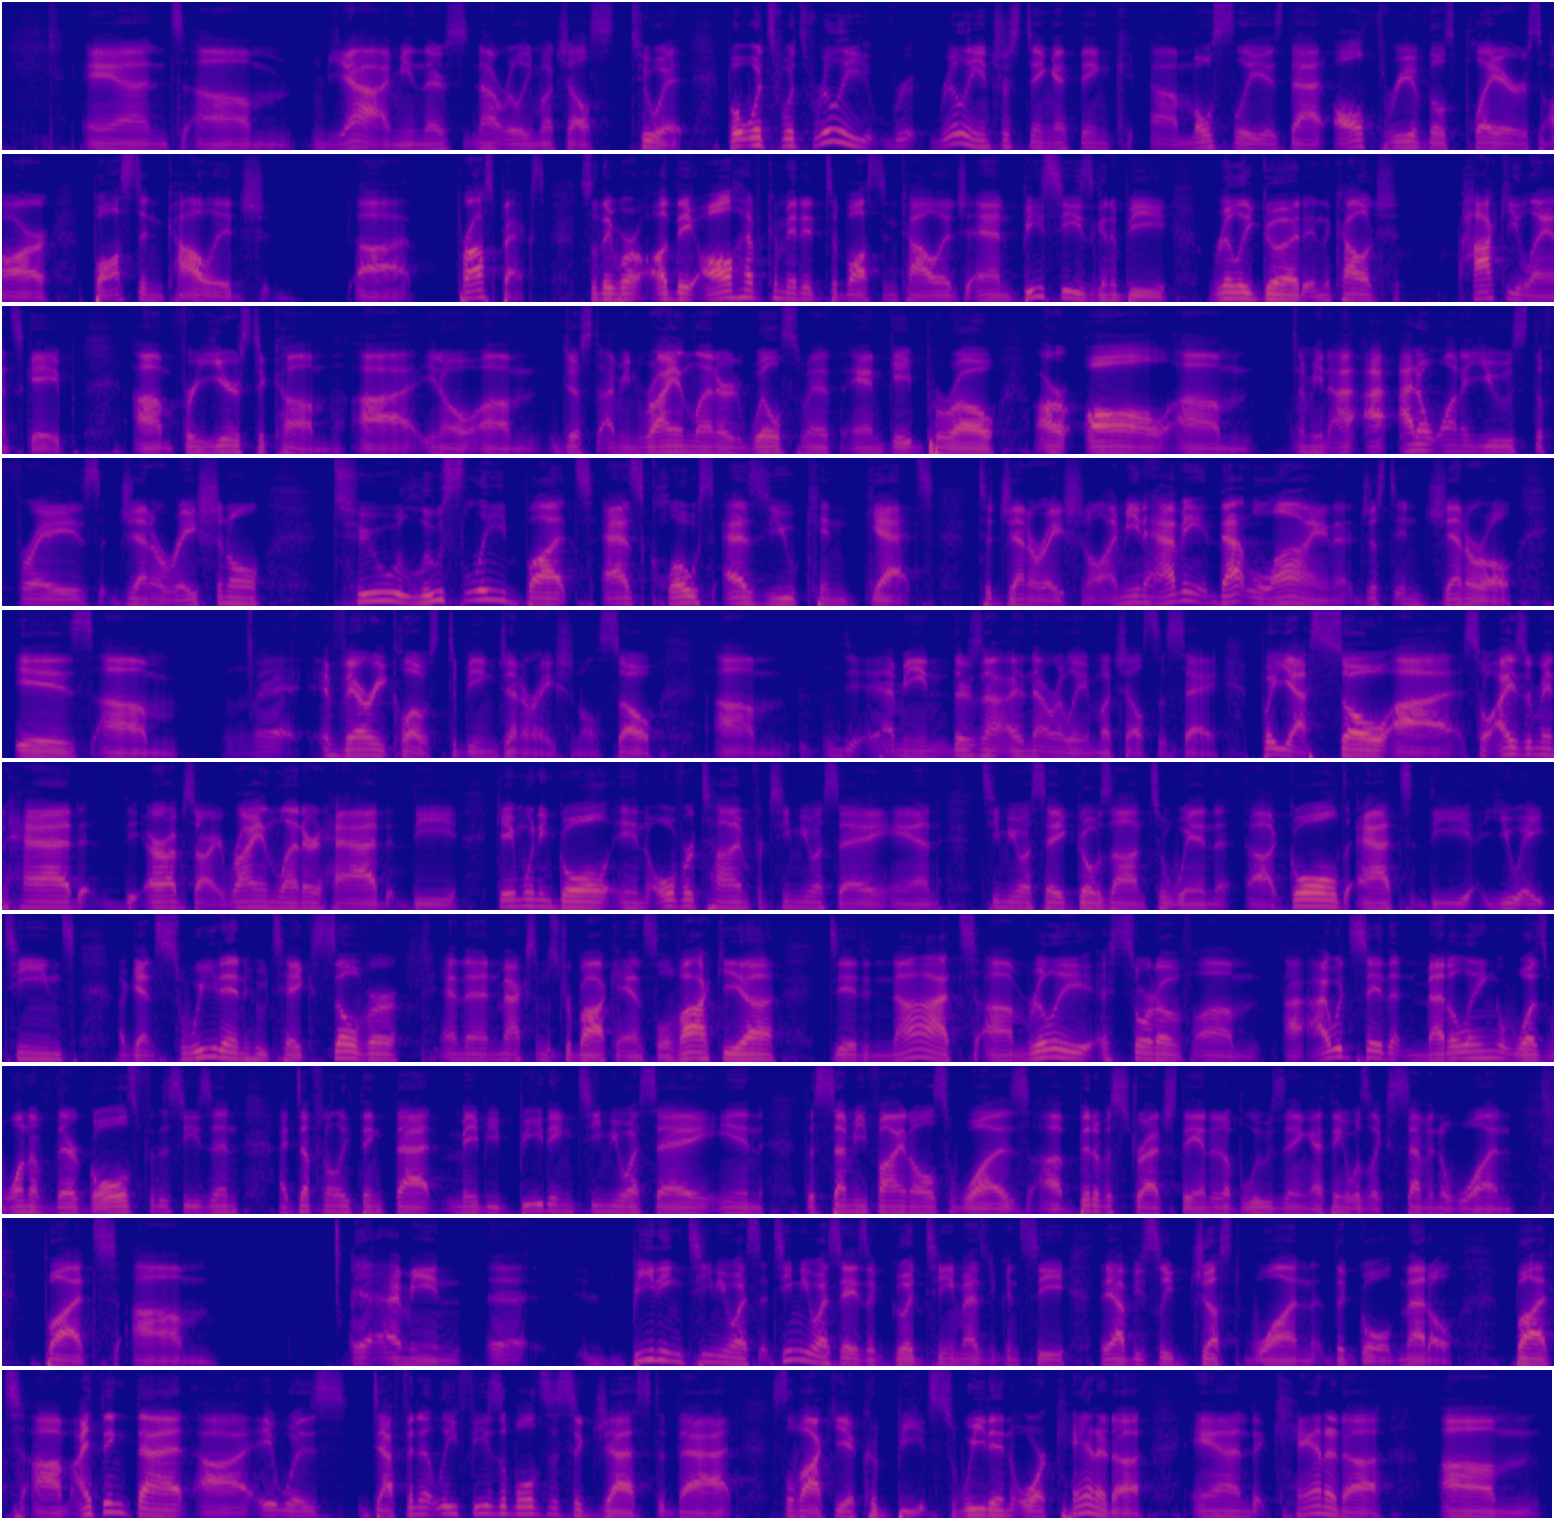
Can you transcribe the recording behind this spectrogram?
And um, yeah, I mean, there's not really much else to it. But what's what's really re- really interesting, I think, uh, mostly is that all three of those players are Boston College uh, prospects. So they were uh, they all have committed to Boston College, and BC is going to be really good in the college hockey landscape um, for years to come. Uh, you know, um, just I mean, Ryan Leonard, Will Smith, and Gabe Perreault are all. Um, I mean, I I, I don't want to use the phrase generational too loosely, but as close as you can get to generational. I mean, having that line just in general is um, eh, very close to being generational. So um, I mean, there's not not really much else to say. But yes, so uh, so Yzerman had the, or I'm sorry, Ryan Leonard had the game-winning goal in overtime for Team USA, and Team USA goes on to win uh, gold at the U18s against Sweden, who takes silver, and then Maxim Strbak and Slovakia did not um, really uh, sort of. Um, I, would say that medaling was one of their goals for the season. I definitely think that maybe beating Team USA in the semifinals was a bit of a stretch. They ended up losing. I think it was like seven to one, but um, I mean. Uh, beating Team USA. Team USA is a good team, as you can see. They obviously just won the gold medal. But um, I think that uh, it was definitely feasible to suggest that Slovakia could beat Sweden or Canada, and Canada um,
